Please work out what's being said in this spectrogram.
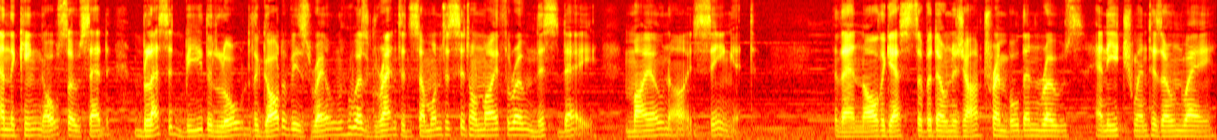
And the king also said, Blessed be the Lord, the God of Israel, who has granted someone to sit on my throne this day, my own eyes seeing it. Then all the guests of Adonijah trembled and rose, and each went his own way.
